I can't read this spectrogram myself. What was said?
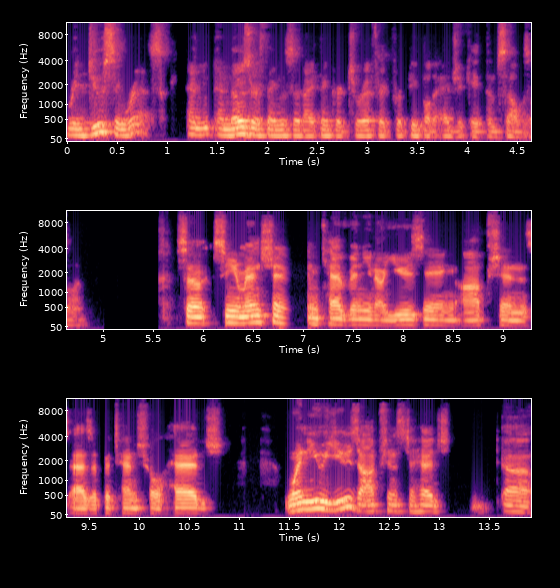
reducing risk, and and those are things that I think are terrific for people to educate themselves on. So, so you mentioned Kevin, you know, using options as a potential hedge. When you use options to hedge uh,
